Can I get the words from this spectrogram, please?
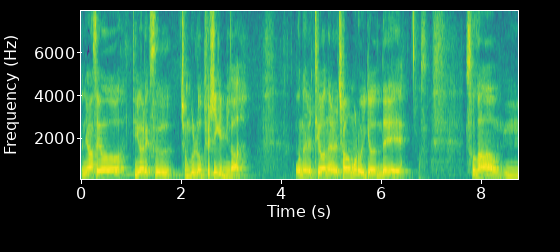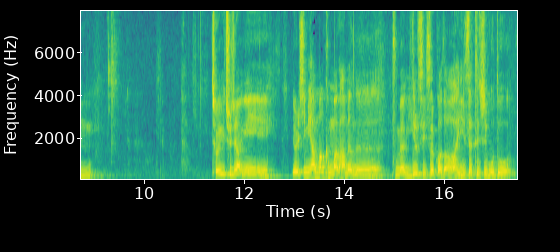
안녕하세요. DRX 정글러 표식입니다. 오늘 T1을 처음으로 이겼는데 소감 음, 저희 주장이 열심히 한 만큼만 하면은 분명 이길 수 있을 거다. 2세트 지고도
